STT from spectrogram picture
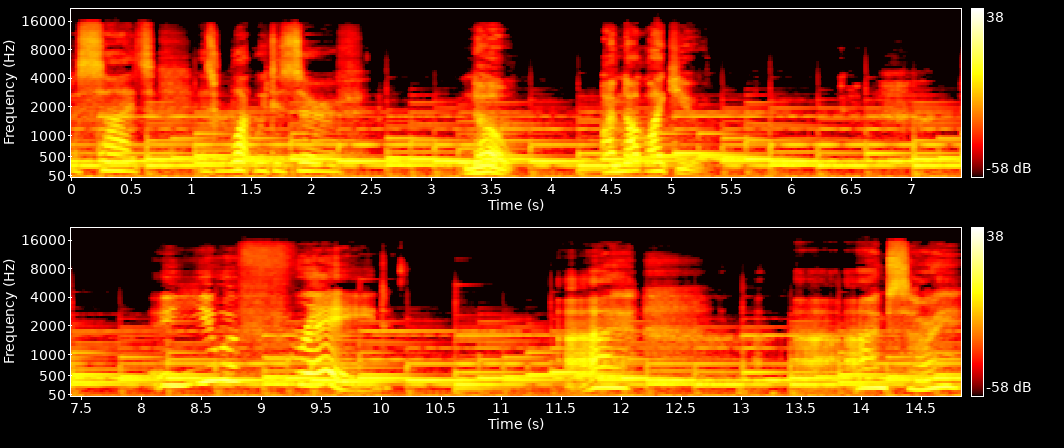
Besides, is what we deserve. No, I'm not like you. Are you afraid? I. I- I'm sorry.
